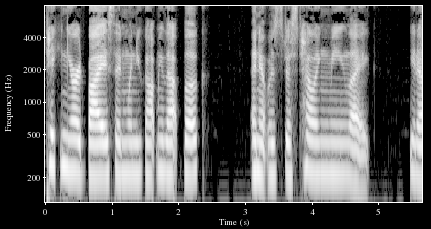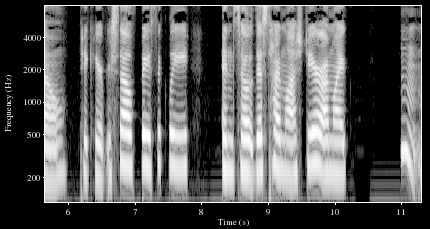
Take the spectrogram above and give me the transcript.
taking your advice and when you got me that book and it was just telling me like, you know, take care of yourself basically. And so this time last year I'm like, hmm,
